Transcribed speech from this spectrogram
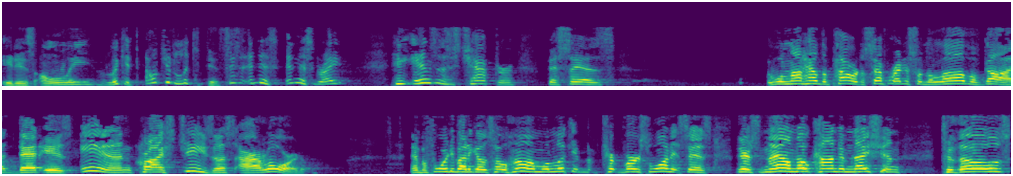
It is only, look at, I want you to look at this. Isn't this, isn't this great? He ends this chapter that says, it will not have the power to separate us from the love of God that is in Christ Jesus our Lord. And before anybody goes ho hum, we'll look at verse 1. It says, There's now no condemnation to those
